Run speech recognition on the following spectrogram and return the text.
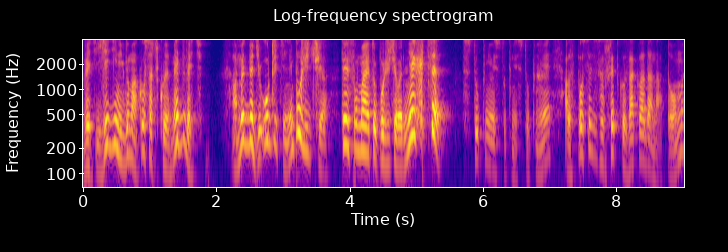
Veď jediný, kto má kosačku, je medveď. A medveď určite nepožičia. Ten svoj majetok požičiavať nechce. Stupňuje, stupňuje, stupňuje, ale v podstate sa všetko zaklada na tom,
